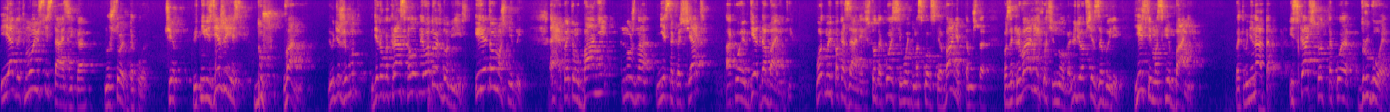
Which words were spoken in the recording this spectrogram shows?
и я, говорит, моюсь из тазика. Ну что это такое? Человек, ведь не везде же есть душ, ванна. Люди живут, где только кран с холодной водой в доме есть. И этого может не быть. Э, поэтому бани нужно не сокращать, а кое-где добавить их. Вот мы и показали, что такое сегодня московская баня, потому что позакрывали их очень много, люди вообще забыли. Есть ли в Москве бани? Поэтому не надо искать что-то такое другое.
